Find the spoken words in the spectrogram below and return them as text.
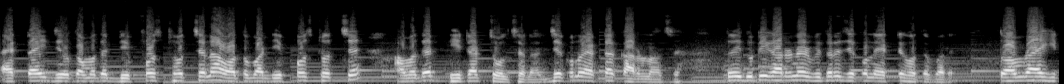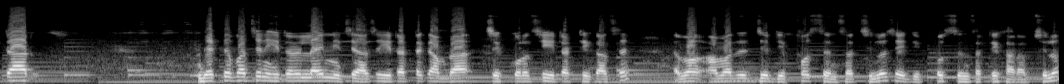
একটাই, যেহেতু আমাদের ডিফ্রস্ট হচ্ছে না অথবা ডিফ্রস্ট হচ্ছে, আমাদের হিটার চলছে না। যে কোনো একটা কারণ আছে। তো এই দুটি কারণের ভিতরে যে কোনো একটি হতে পারে। তো আমরা হিটার দেখতে পাচ্ছেন হিটারের লাইন নিচে আছে। হিটারটাকে আমরা চেক করেছি হিটার ঠিক আছে। এবং আমাদের যে ডিফোস সেন্সর ছিল, সেই ডিফোস সেন্সরটি খারাপ ছিল।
